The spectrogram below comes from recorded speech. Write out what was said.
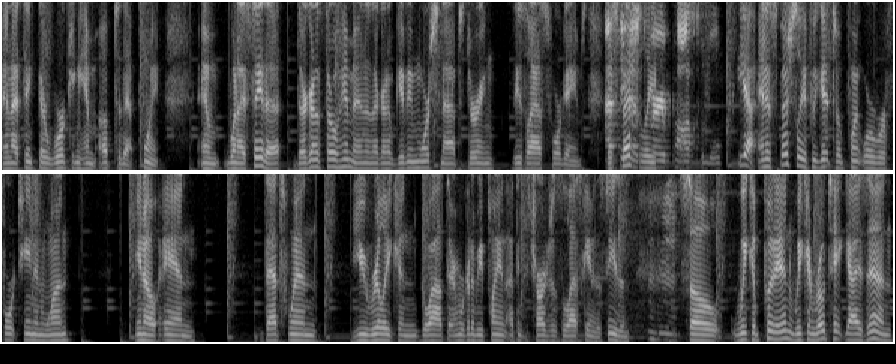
And I think they're working him up to that point. And when I say that, they're going to throw him in and they're going to give him more snaps during these last four games. I especially very possible. Yeah, and especially if we get to a point where we're 14 and 1, you know, and that's when you really can go out there and we're going to be playing I think the Chargers the last game of the season. Mm-hmm. So we can put in, we can rotate guys in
